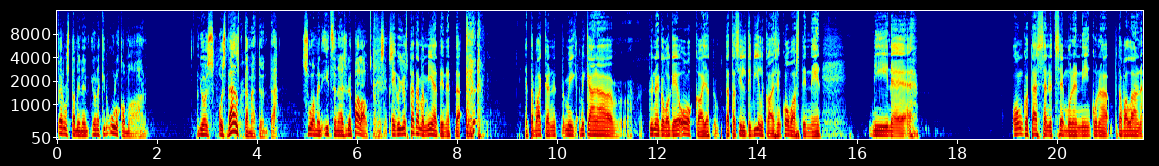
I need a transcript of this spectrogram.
perustaminen jonnekin ulkomaahan niin olisi, olisi välttämätöntä Suomen itsenäisyyden palauttamiseksi. Eikö just tätä mä mietin, että, että vaikka nyt mikään kynekologi ei olekaan ja tätä silti vilkaisen kovasti, niin, niin äh, onko tässä nyt semmoinen niin kuin tavallaan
